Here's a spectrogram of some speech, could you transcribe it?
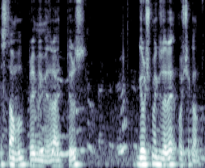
İstanbul Premium'e ait diyoruz. Görüşmek üzere. Hoşçakalın.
